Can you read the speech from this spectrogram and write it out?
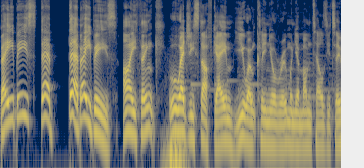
babies? They're they're babies, I think. Ooh, edgy stuff, game. You won't clean your room when your mum tells you to.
